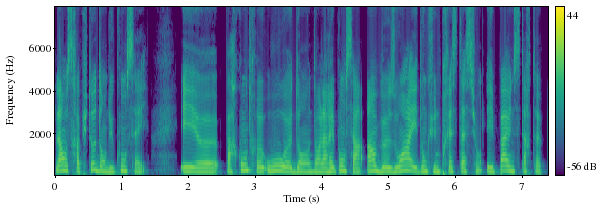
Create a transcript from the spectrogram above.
Là, on sera plutôt dans du conseil et euh, par contre où euh, dans, la réponse à un besoin et donc une prestation et pas une start-up.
